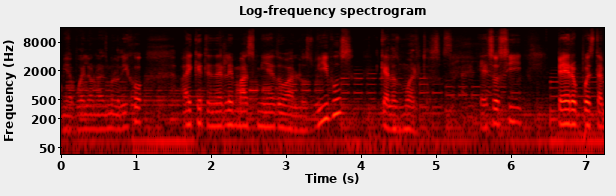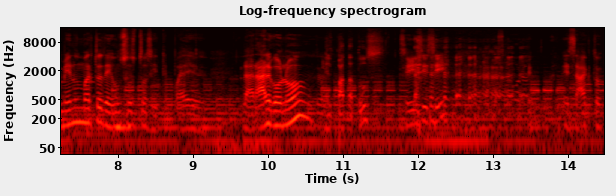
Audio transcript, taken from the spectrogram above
mi abuela una vez me lo dijo, hay que tenerle más miedo a los vivos que a los muertos. Eso sí, pero pues también un muerto de un susto sí te puede dar algo, ¿no? El patatús. Sí, sí, sí. Exacto.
